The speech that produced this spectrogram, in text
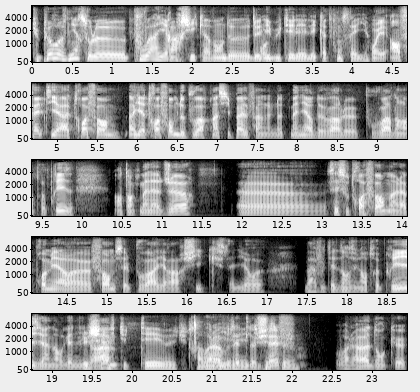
Tu peux revenir sur le pouvoir hiérarchique avant de, débuter les, quatre conseils? Oui, en fait, il y a trois formes. Ah, il y a trois formes de pouvoir principal. Enfin, notre manière de voir le pouvoir dans l'entreprise en tant que manager, euh, c'est sous trois formes. La première euh, forme, c'est le pouvoir hiérarchique, c'est-à-dire euh, bah, vous êtes dans une entreprise, il y a un organigramme. Le chef, tu t'es, euh, tu travailles. Voilà, vous êtes le chef. Voilà, donc euh,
